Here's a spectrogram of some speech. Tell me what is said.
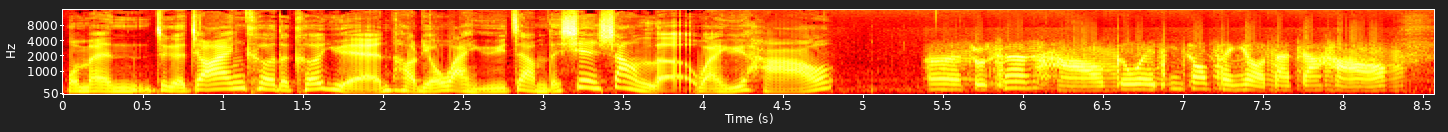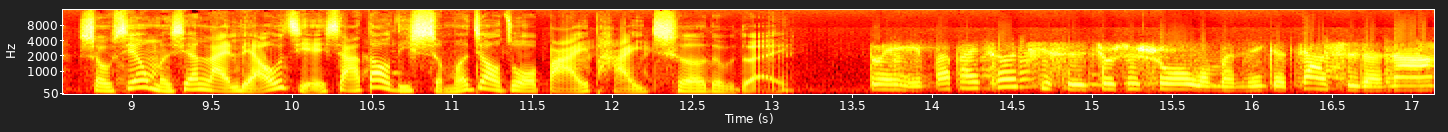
我们这个交安科的科员好刘婉瑜在我们的线上了，婉瑜好，呃，主持人好，各位听众朋友大家好。首先，我们先来了解一下，到底什么叫做白牌车，对不对？对，白牌车其实就是说，我们那个驾驶人啊，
